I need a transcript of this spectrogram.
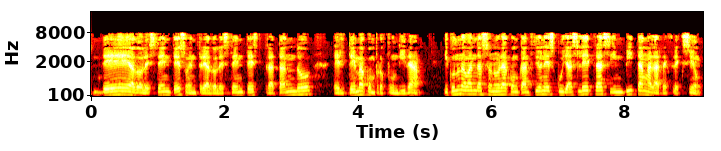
de adolescentes o entre adolescentes tratando el tema con profundidad y con una banda sonora con canciones cuyas letras invitan a la reflexión,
